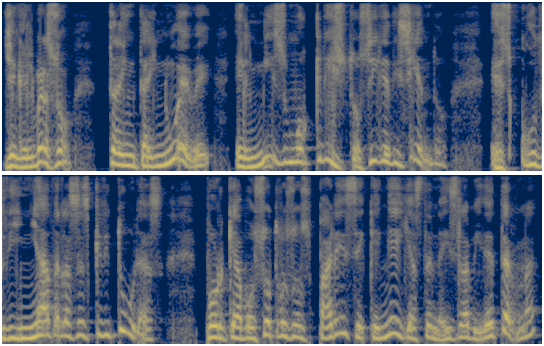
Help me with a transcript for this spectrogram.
Y en el verso 39, el mismo Cristo sigue diciendo, escudriñad las escrituras, porque a vosotros os parece que en ellas tenéis la vida eterna,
